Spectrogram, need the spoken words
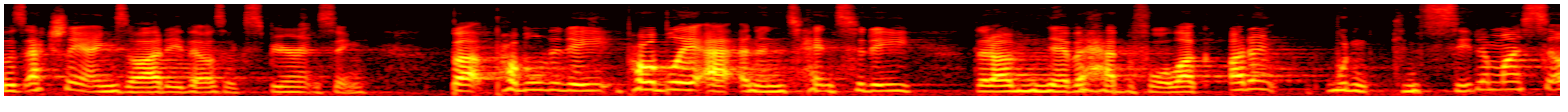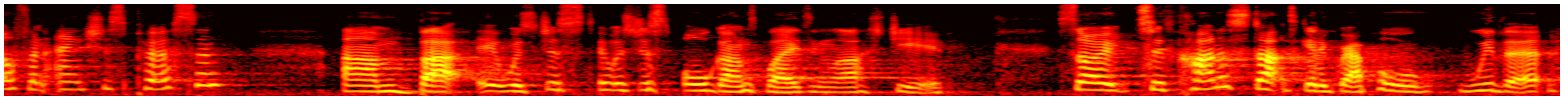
was actually anxiety that I was experiencing, but probably, probably at an intensity that I've never had before. Like, I don't, wouldn't consider myself an anxious person, um, but it was, just, it was just all guns blazing last year. So, to kind of start to get a grapple with it,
